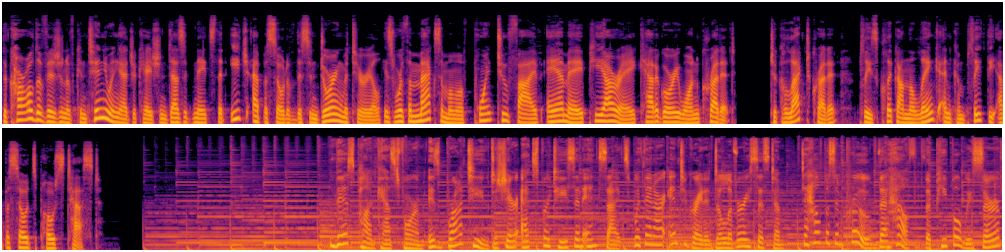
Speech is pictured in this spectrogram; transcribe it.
The Carle Division of Continuing Education designates that each episode of this enduring material is worth a maximum of 0.25 AMA PRA Category 1 credit. To collect credit, please click on the link and complete the episode's post test. This podcast forum is brought to you to share expertise and insights within our integrated delivery system to help us improve the health of the people we serve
